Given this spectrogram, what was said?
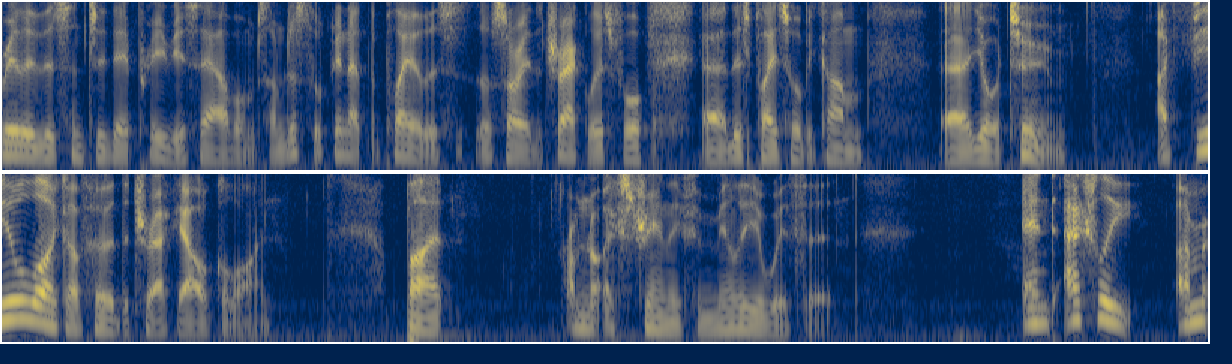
really listened to their previous albums. I'm just looking at the playlist, oh, sorry, the track list for uh, This Place Will Become uh, Your Tomb. I feel like I've heard the track Alkaline, but I'm not extremely familiar with it. And actually, I'm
